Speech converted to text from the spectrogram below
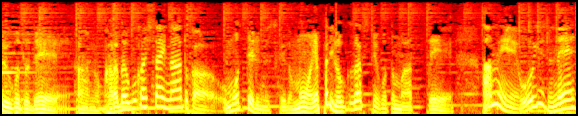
ということで、あの、体を動かしたいなとか思ってるんですけども、やっぱり6月ということもあって、雨多いですね。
